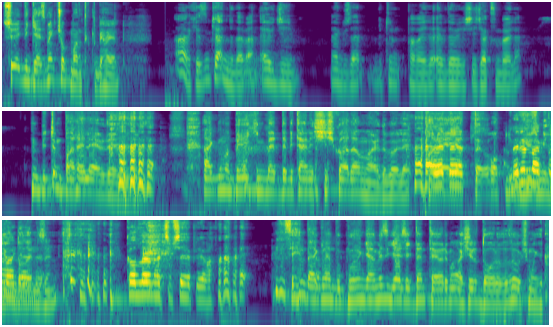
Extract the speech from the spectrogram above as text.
sürekli gezmek çok mantıklı bir hayal. Herkesin kendine. Ben evciyim. Ne güzel. Bütün parayla evde yaşayacaksın böyle. Bütün parayla evde yaşayacak. Aklıma Breaking Bad'de bir tane şişko adam vardı böyle paraya Evet, evet. yattı. O Benim de 100 aklıma milyon doların üzerine. Kollarını açıp şey yapıyor falan. Senin de aklına bu, bunun gelmesi gerçekten teorime aşırı doğruladı. Hoşuma gitti.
